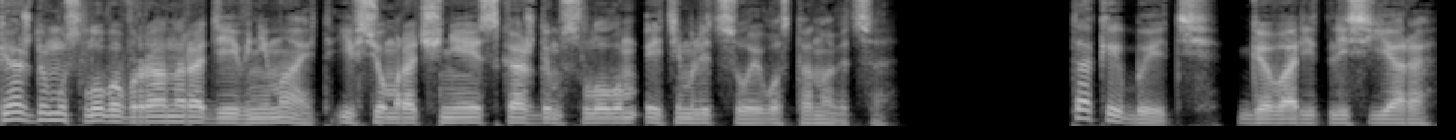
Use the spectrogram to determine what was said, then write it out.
Каждому слову Врана Радей внимает, и все мрачнее с каждым словом этим лицо его становится. «Так и быть», — говорит Лисьяра,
